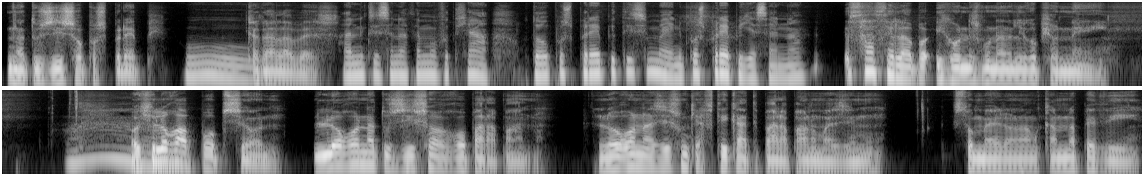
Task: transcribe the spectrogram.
να τους ζήσω όπως πρέπει. Ου. Κατάλαβες. Άνοιξε ένα θέμα φωτιά. Το όπως πρέπει τι σημαίνει, πώς πρέπει για σένα; Θα ήθελα οι γονείς μου να είναι λίγο πιο νέοι. Όχι λόγω απόψεων. Λόγω να τους ζήσω εγώ παραπάνω. Λόγω να ζήσουν και αυτοί κάτι παραπάνω μαζί μου. Στο μέλλον, να κάνουν ένα παιδί.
